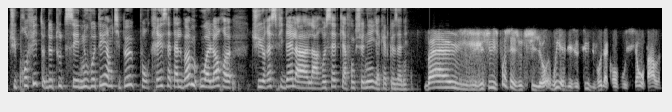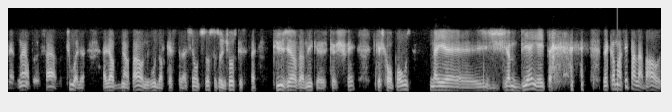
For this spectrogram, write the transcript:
tu profites de toutes ces nouveautés un petit peu pour créer cet album? Ou alors euh, tu restes fidèle à la recette qui a fonctionné il y a quelques années? Ben, j'utilise pas ces outils-là. Oui, il y a des outils au niveau de la composition. On parle maintenant, on peut faire tout à l'ordinateur, au niveau de l'orchestration, tout ça. C'est une chose que ça fait plusieurs années que, je fais, que je compose. Mais euh, j'aime bien être de commencer par la base.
